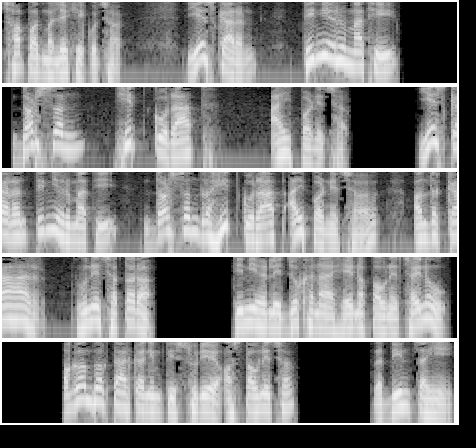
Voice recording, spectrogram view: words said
छ पदमा लेखिएको छ यसकारण तिमीहरूमाथि दर्शन हितको रात आइपर्नेछ। यसकारण तिमीहरूमाथि दर्शन र हितको रात आइपर्नेछ। अन्धकार हुनेछ तर तिमीहरूले जोखना हेर्न पाउने छैनौ। अगमवक्ताहरूका निम्ति सूर्य अस्ताउनेछ र दिन चाहिँ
